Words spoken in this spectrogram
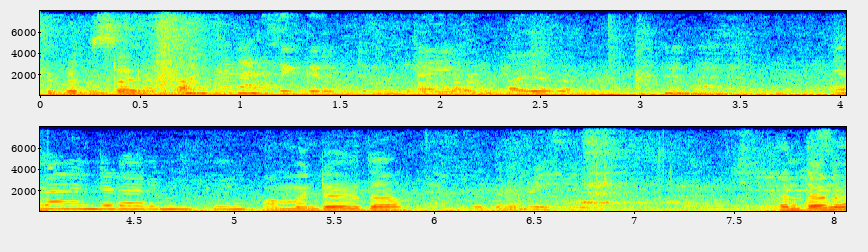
സിഗരറ്റ് സിഗരറ്റ് അമ്മന്റെ ഇതാ. എന്താണ്?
